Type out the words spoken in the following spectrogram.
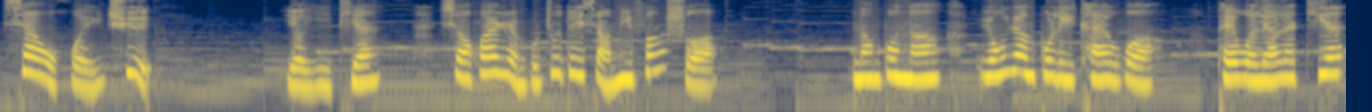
下午回去。有一天，小花忍不住对小蜜蜂说：“能不能永远不离开我，陪我聊聊天，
